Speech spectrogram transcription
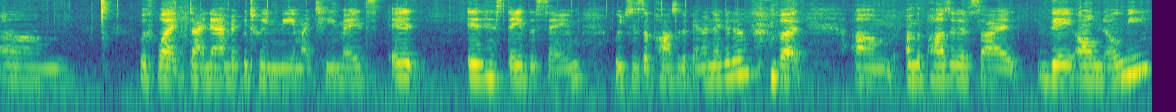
um, with like dynamic between me and my teammates. It it has stayed the same, which is a positive and a negative. But um, on the positive side, they all know me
